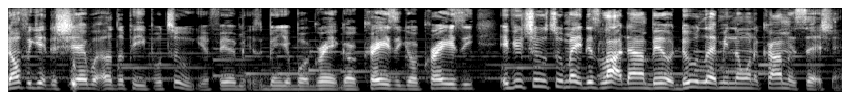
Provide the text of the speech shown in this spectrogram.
Don't forget to share with other people too. You feel me? It's been your boy Greg. Go crazy, go crazy. If you choose to make this lockdown build, do let me know in the comment section.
